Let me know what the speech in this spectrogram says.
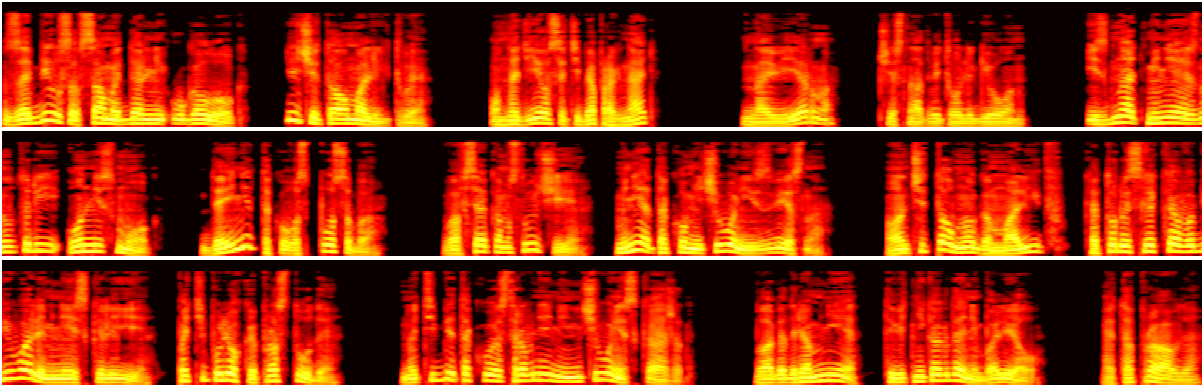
Забился в самый дальний уголок и читал молитвы. Он надеялся тебя прогнать? Наверно, честно ответил легион. Изгнать меня изнутри он не смог. Да и нет такого способа. Во всяком случае, мне о таком ничего не известно. Он читал много молитв, которые слегка выбивали меня из колеи, по типу легкой простуды. Но тебе такое сравнение ничего не скажет. Благодаря мне ты ведь никогда не болел. Это правда,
